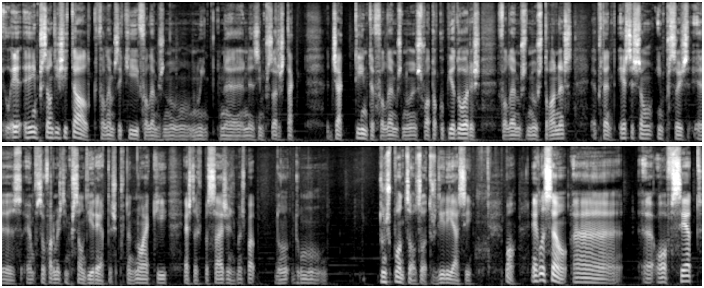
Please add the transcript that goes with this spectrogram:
a impressão digital, que falamos aqui, falamos no, no, na, nas impressoras de tinta, falamos nas fotocopiadoras, falamos nos toners, eh, portanto, estas são impressões, eh, são formas de impressão diretas, portanto, não há aqui estas passagens, mas de, um, de uns pontos aos outros, diria assim. Bom, em relação a, ao offset,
